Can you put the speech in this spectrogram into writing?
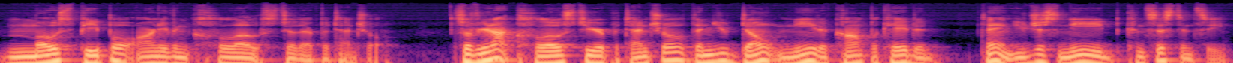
most people aren't even close to their potential. So if you're not close to your potential, then you don't need a complicated thing. You just need consistency.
